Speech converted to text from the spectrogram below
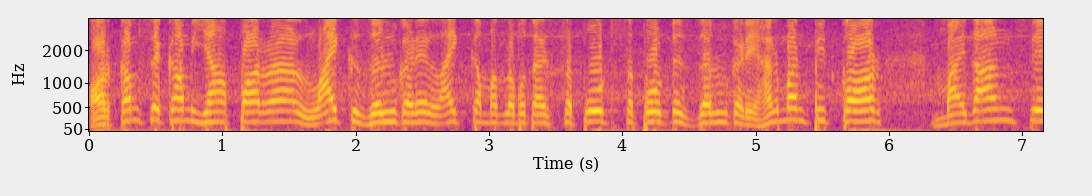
और कम से कम यहाँ पर लाइक ज़रूर करें। लाइक का मतलब होता है सपोर्ट सपोर्ट ज़रूर करें। हरमनप्रीत कौर मैदान से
